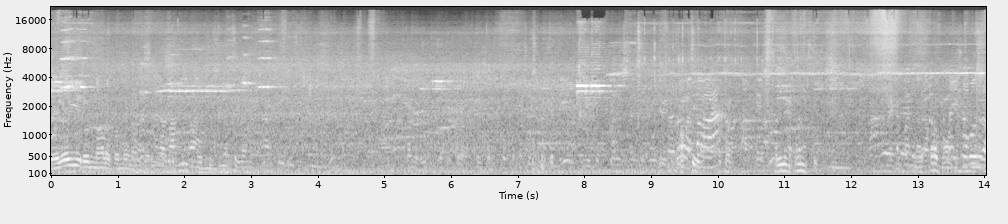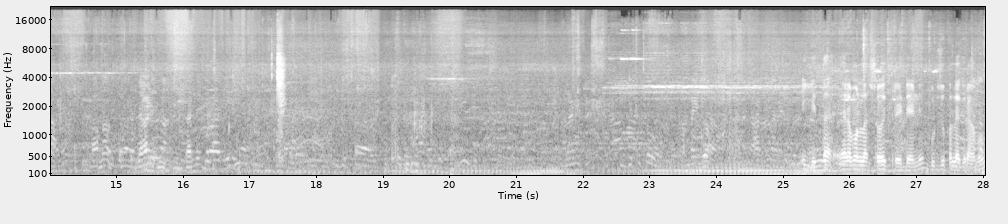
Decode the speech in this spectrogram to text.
ఏదో ఈ రెండు నాలుగు కొన్ని ఈ గీత ఎరమల్ల సోహిత్ రెడ్డి అండి బుడ్జుపల్లె గ్రామం.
